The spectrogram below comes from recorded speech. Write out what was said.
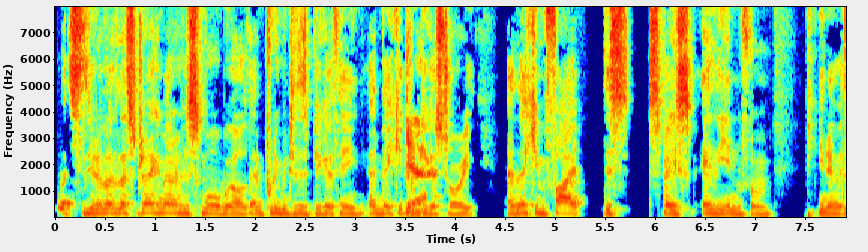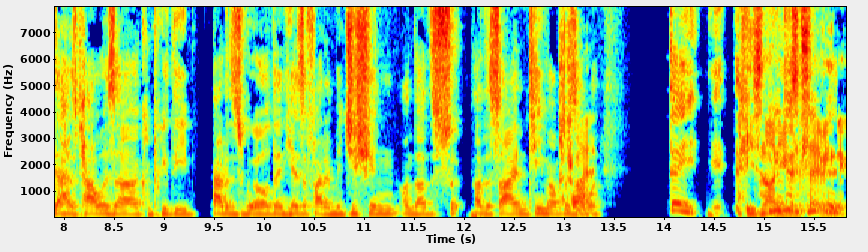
let's you know let- let's drag him out of his small world and put him into this bigger thing and make it Yeah. a bigger story and make him fight this space alien from you know that has powers are completely out of this world and he has to fight a magician on the other other side and team up with Right. someone. They it, He's not even saving the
